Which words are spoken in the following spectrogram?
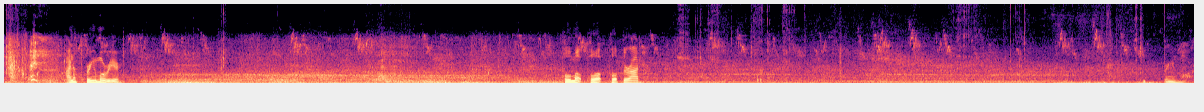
I know. Bring him over here. Pull him up. Pull up. Pull up the rod. Keep bringing him over.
